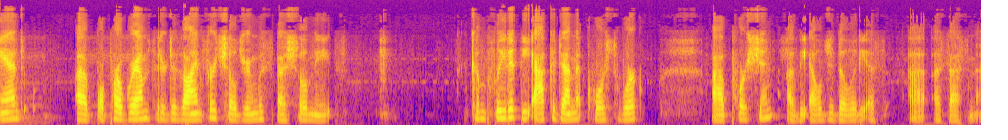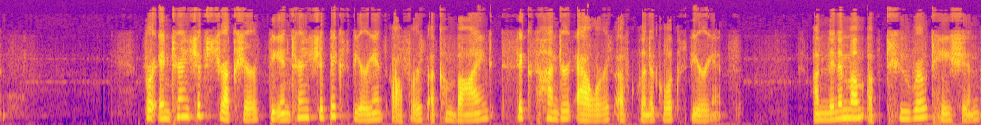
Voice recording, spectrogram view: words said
and uh, or programs that are designed for children with special needs. Completed the academic coursework uh, portion of the eligibility as, uh, assessment. For internship structure, the internship experience offers a combined 600 hours of clinical experience, a minimum of two rotations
